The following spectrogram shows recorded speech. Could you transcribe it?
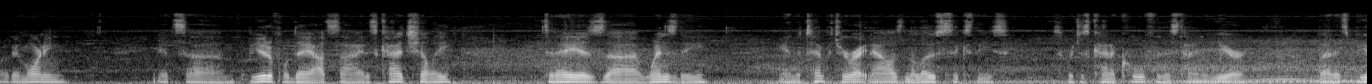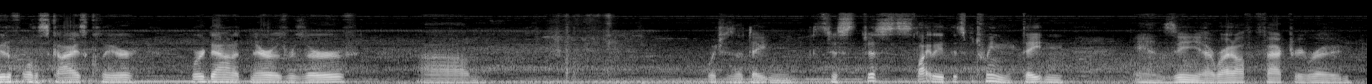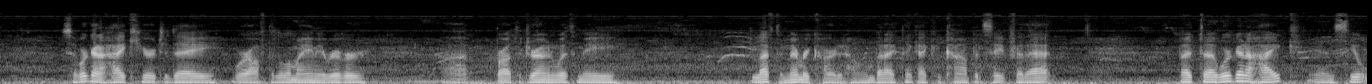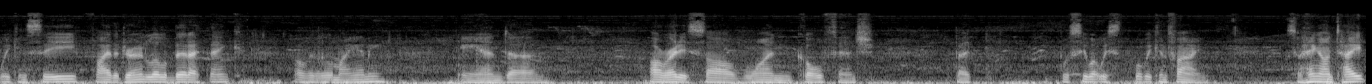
Well, good morning. It's a beautiful day outside. It's kind of chilly. Today is uh, Wednesday, and the temperature right now is in the low 60s, which is kind of cool for this time of year. But it's beautiful. The sky is clear. We're down at Narrows Reserve, um, which is a Dayton. Just just slightly. It's between Dayton and Xenia, right off of Factory Road. So we're going to hike here today. We're off the Little Miami River. Uh, brought the drone with me. Left a memory card at home, but I think I could compensate for that. But uh, we're going to hike and see what we can see. Fly the drone a little bit, I think, over the Little Miami. And um, already saw one goldfinch, but we'll see what we what we can find. So hang on tight.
